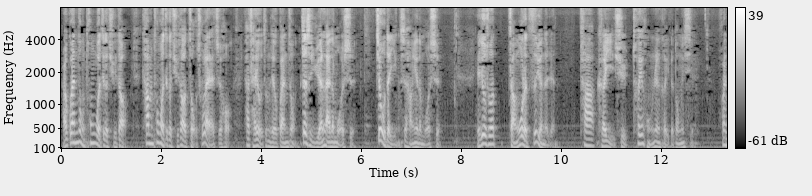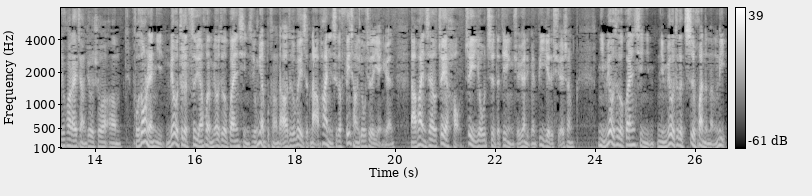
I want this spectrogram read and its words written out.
而观众通过这个渠道，他们通过这个渠道走出来了之后，他才有这么些观众。这是原来的模式，旧的影视行业的模式。也就是说，掌握了资源的人，他可以去推红任何一个东西。换句话来讲，就是说，嗯，普通人你没有这个资源或者没有这个关系，你是永远不可能达到这个位置。哪怕你是个非常优秀的演员，哪怕你是在最好、最优质的电影学院里面毕业的学生，你没有这个关系，你你没有这个置换的能力。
